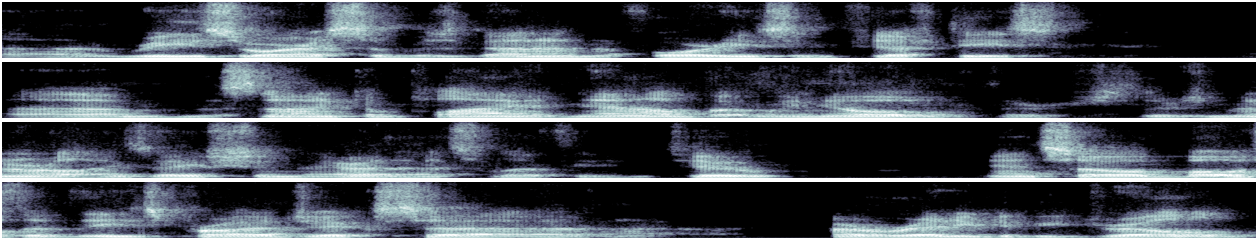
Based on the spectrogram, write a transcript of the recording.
uh, resource that was done in the 40s and 50s. Um, it's non-compliant now, but we know there's, there's mineralization there. That's lithium too. And so both of these projects uh, are ready to be drilled.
